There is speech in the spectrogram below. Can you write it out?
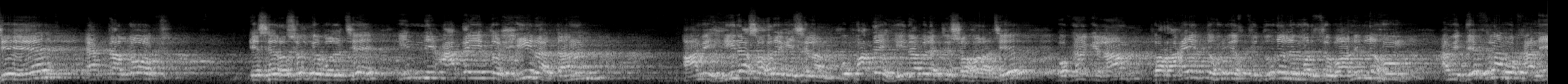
যে একটা লোক এসে রসুলকে বলছে, ইন্নি আকাই তো হিরাতান। আমি হীরা শহরে গেছিলাম, কুফাতে হীরা বলে একটি শহর আছে, ওখানে গেলাম মরজুবানিল্লাহুম আমি দেখলাম ওখানে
